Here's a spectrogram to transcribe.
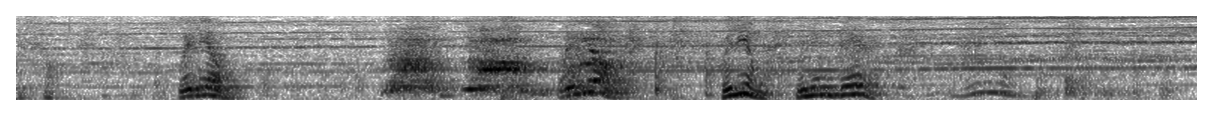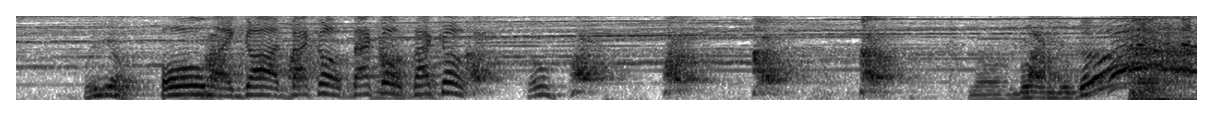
Let's go. William. William. William. William's there. William. Oh my god, back up, back up, back up. No, belum juga.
